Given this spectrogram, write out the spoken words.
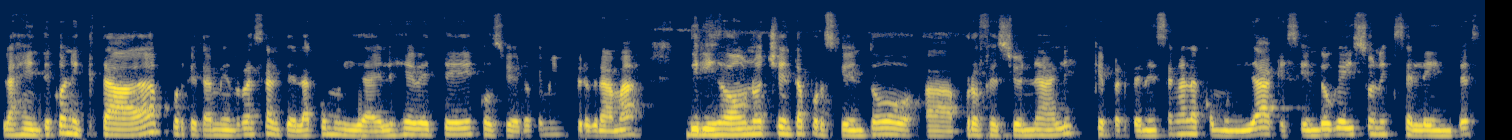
la gente conectada, porque también resalté la comunidad LGBT, considero que mi programa dirigido a un 80% a profesionales que pertenecen a la comunidad, que siendo gays son excelentes,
